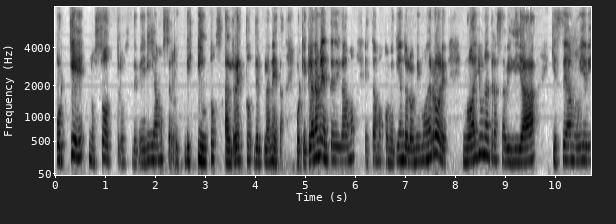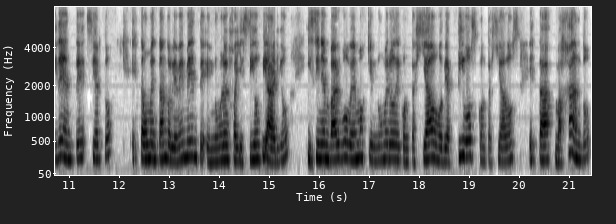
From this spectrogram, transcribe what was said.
¿por qué nosotros deberíamos ser distintos al resto del planeta? Porque claramente, digamos, estamos cometiendo los mismos errores. No hay una trazabilidad que sea muy evidente, ¿cierto? Está aumentando levemente el número de fallecidos diarios y sin embargo vemos que el número de contagiados o de activos contagiados está bajando.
